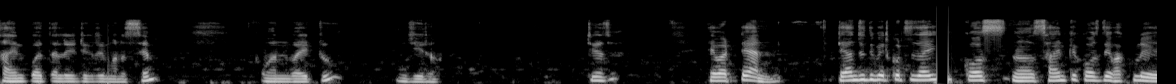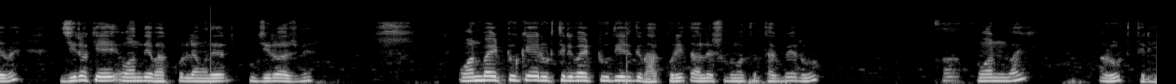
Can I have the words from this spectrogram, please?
sine পঁয়তাল্লিশ ডিগ্রির মান same one by two zero ঠিক আছে? এবার ট্যান ট্যান যদি বের করতে যাই কস সাইনকে কস দিয়ে ভাগ করলে হয়ে যাবে। জিরোকে ওয়ান দিয়ে ভাগ করলে আমাদের জিরো আসবে। ওয়ান বাই টুকে রুট থ্রি বাই টু দিয়ে যদি ভাগ করি, তাহলে শুধুমাত্র থাকবে root one by root three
